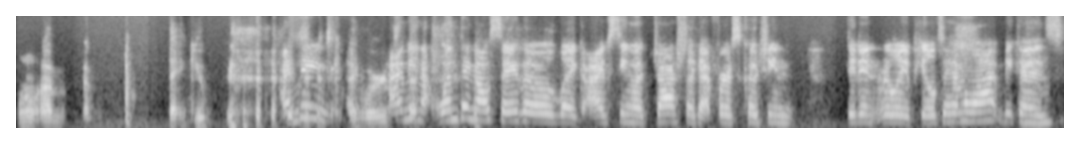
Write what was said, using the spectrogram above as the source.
Well, I'm. Thank you. I think kind words. I mean, one thing I'll say though, like I've seen with Josh, like at first coaching didn't really appeal to him a lot because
